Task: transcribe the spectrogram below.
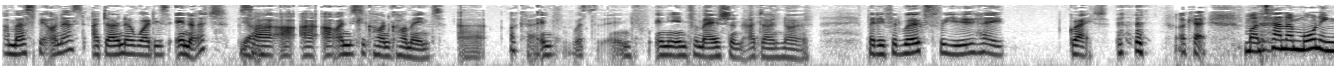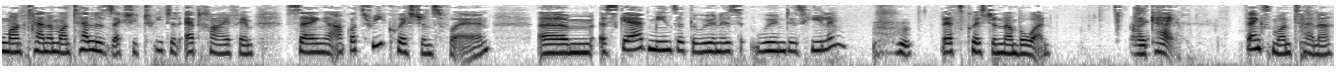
I must be honest, I don't know what is in it, Yeah. so I, I, I honestly can't comment. Uh, Okay. in, with inf- any information, I don't know. But if it works for you, hey, great. Okay. Montana morning, Montana. Montana has actually tweeted at Chai FM saying, I've got three questions for Anne. Um, a scab means that the wound is, wound is healing? That's question number one. okay. Thanks, Montana.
